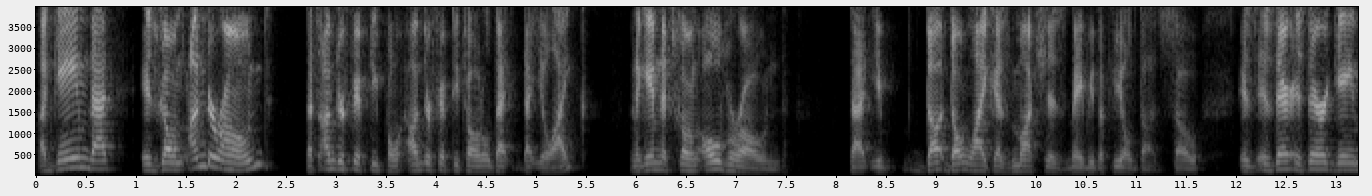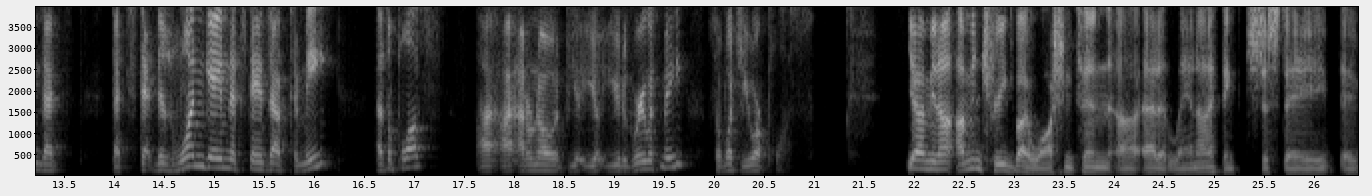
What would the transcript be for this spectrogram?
a game that is going under owned, that's under 50 point under 50 total that that you like, and a game that's going over owned that you do, don't like as much as maybe the field does. So is is there is there a game that that sta- there's one game that stands out to me as a plus. I, I, I don't know if you, you, you'd agree with me. So what's your plus? Yeah, I mean, I, I'm intrigued by Washington uh, at Atlanta. I think it's just a, a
